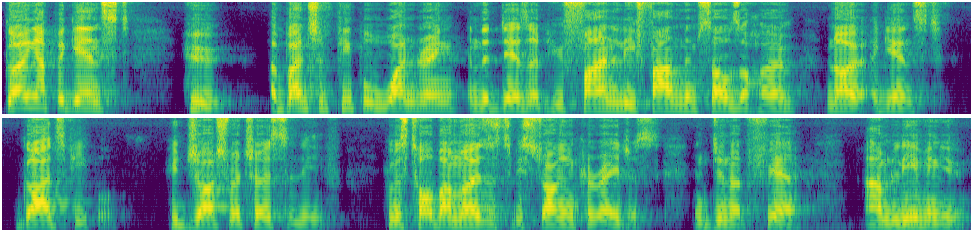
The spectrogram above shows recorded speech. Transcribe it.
Going up against who? A bunch of people wandering in the desert who finally found themselves a home? No, against God's people, who Joshua chose to leave, who was told by Moses to be strong and courageous and do not fear. I'm leaving you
